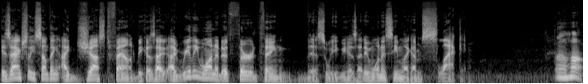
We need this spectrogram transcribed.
is actually something I just found because I, I really wanted a third thing this week because I didn't want to seem like I'm slacking. Uh huh.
